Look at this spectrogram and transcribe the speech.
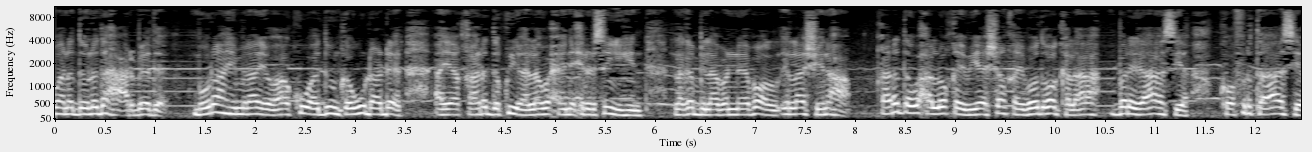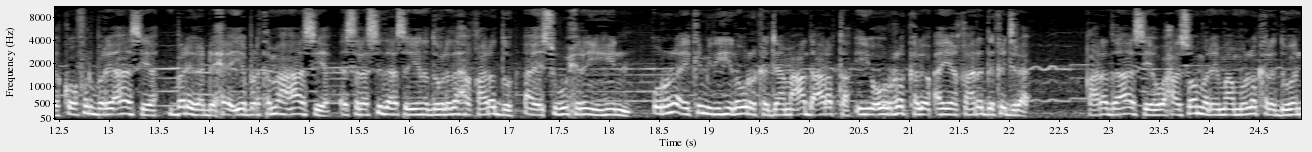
waana dowladaha carbeed. Buuraha himilaayo oo ah kuwa adduunka ugu dhaadheer ayaa qaaradda ku yaalla waxayna xidhiirsan yihiin laga bilaabo neebool ilaa shiinaha qaaradda waxaa loo qaybiyaa shan qaybood oo kale ah. Bariga aasiya koonfurta aasiya koonfur bari aasiya bariga dhexe iyo bartamaha aasiya isla sidaas ayayna dowladaha qaaraddu ay isugu xiran yihiin. Ururo ay ka mid yihiin ururka jaamacadda carabta iyo ururo kale ayaa qaaradda ka jira qaaradda aasiya. Waxaa soo maray maamullo kala duwan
